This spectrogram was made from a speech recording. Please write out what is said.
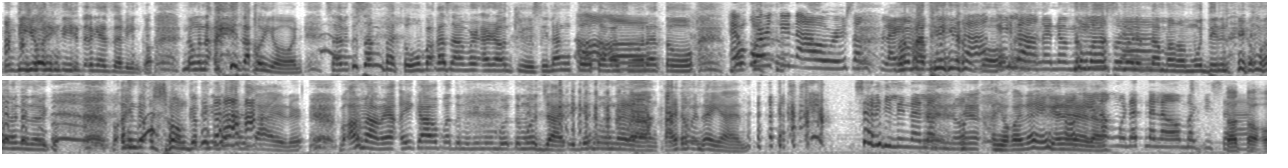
hindi yun, hindi yun talaga sabihin ko. Nung nakita ko yun, sabi ko, saan ba to? Baka somewhere around QC lang to. Oo. Tomas Mora to. Eh, Baka- 14 hours ang flight. Mamatingin papunta. ako. Kailangan ng Nung mga visa. sumunod na mga model na yung mga ano, sabi ko, baka hindi ako syongga, pinilakal Tyler. Baka mamaya, ay, ikaw pa tunugin mo yung buto mo dyan. Igano na lang. Kaya mo na yan. Sarili na lang, no? Ayoko na, gano'n na Okay lang. lang, unat na lang ako mag-isa. Totoo.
